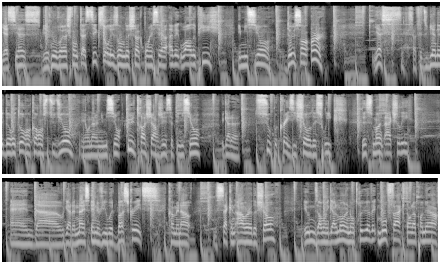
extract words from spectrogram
Yes, yes. Bienvenue au Voyage Fantastique sur les ondes de choc.ca avec Wallopy, émission 201. Yes, ça fait du bien d'être de retour encore en studio et on a une émission ultra chargée cette émission. We got a super crazy show this week, this month actually. And uh, we got a nice interview with Bus Crates coming out the second hour of the show. Et nous avons également une entrevue avec Mofac dans la première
